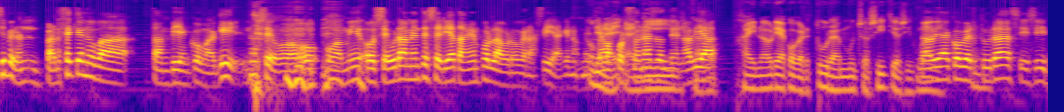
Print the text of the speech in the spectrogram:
Sí, pero parece que no va tan bien como aquí. No sé, o, a mí, o seguramente sería también por la orografía, que nos metíamos por zonas donde no había. ahí no habría cobertura en muchos sitios igual. No había cobertura, sí, sí,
